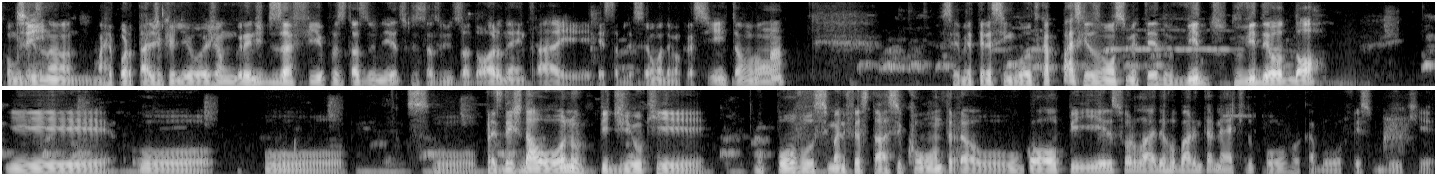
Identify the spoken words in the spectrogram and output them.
Como Sim. diz na, uma reportagem que eu li hoje, é um grande desafio para os Estados Unidos, que os Estados Unidos adoram, né? Entrar e restabelecer uma democracia, então vamos lá. Se meter nesse engodo, capaz que eles não vão se meter, duvido, duvido eu dó. E o, o, o presidente da ONU pediu que o povo se manifestasse contra o, o, golpe e eles foram lá e derrubaram a internet do povo, acabou o Facebook,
